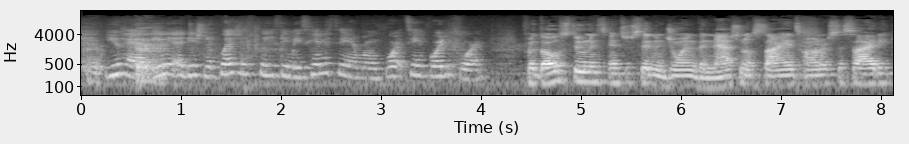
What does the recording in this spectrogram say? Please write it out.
If you have any additional questions, please see Ms. Hennessy in room 1444. For those students interested in joining the National Science Honor Society,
